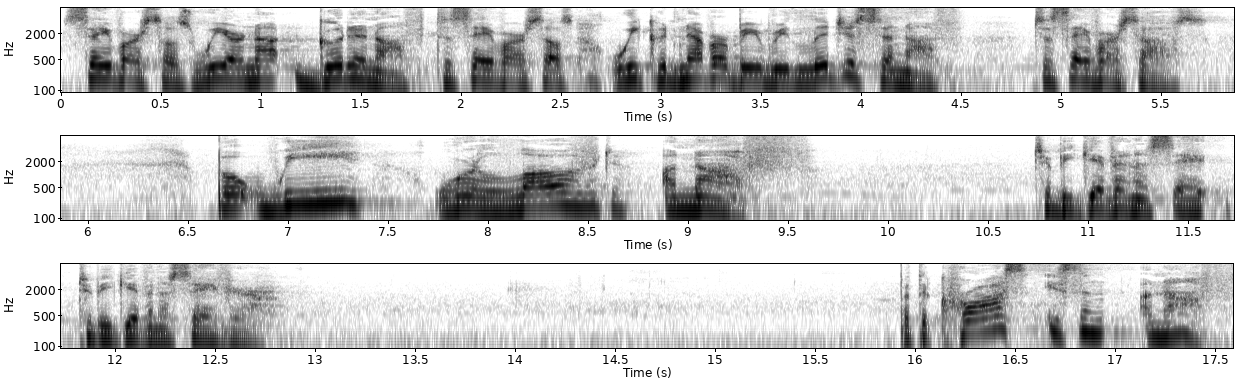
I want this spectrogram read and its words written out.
save ourselves. We are not good enough to save ourselves. We could never be religious enough to save ourselves. But we were loved enough to be given a, sa- to be given a Savior. But the cross isn't enough.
